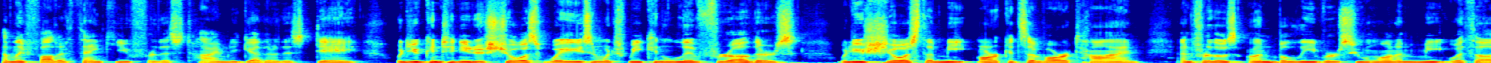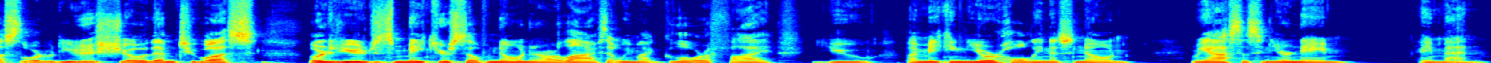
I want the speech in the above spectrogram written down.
Heavenly Father, thank you for this time together this day. Would you continue to show us ways in which we can live for others? Would you show us the meat markets of our time? And for those unbelievers who want to meet with us, Lord, would you just show them to us? Lord, would you just make yourself known in our lives that we might glorify you by making your holiness known? we ask this in your name. Amen.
